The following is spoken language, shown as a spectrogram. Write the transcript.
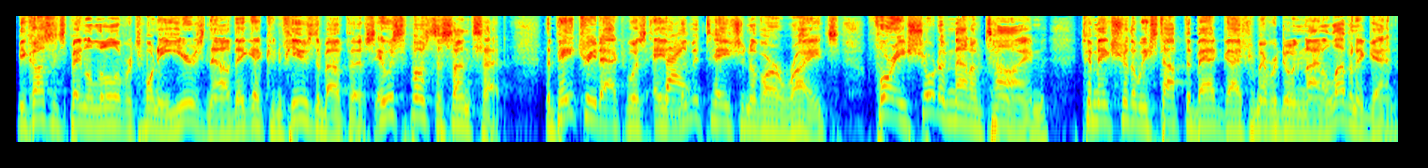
because it's been a little over 20 years now, they get confused about this. It was supposed to sunset. The Patriot Act was a right. limitation of our rights for a short amount of time to make sure that we stop the bad guys from ever doing 9-11 again.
